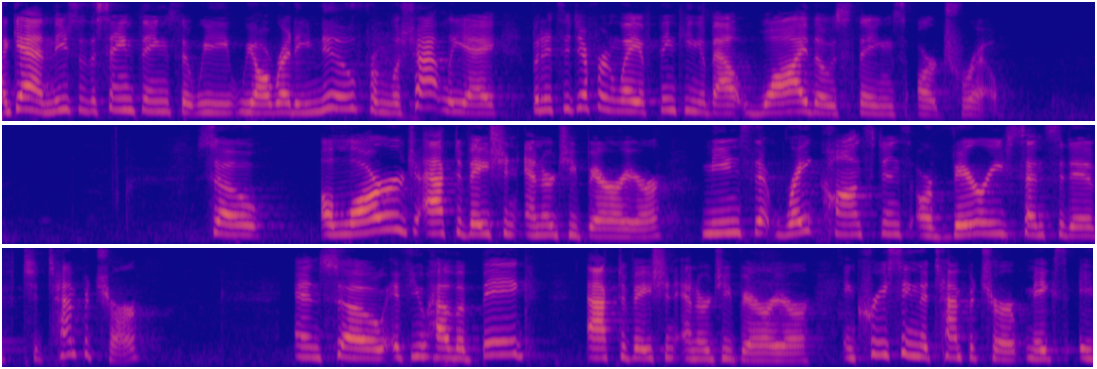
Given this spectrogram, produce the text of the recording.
Again, these are the same things that we, we already knew from Le Chatelier, but it's a different way of thinking about why those things are true. So a large activation energy barrier means that rate constants are very sensitive to temperature. And so if you have a big activation energy barrier. Increasing the temperature makes a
